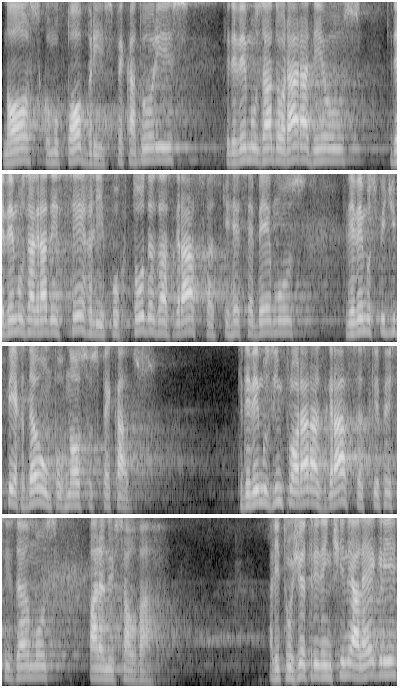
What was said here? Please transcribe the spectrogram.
Nós, como pobres pecadores, que devemos adorar a Deus, que devemos agradecer-lhe por todas as graças que recebemos, que devemos pedir perdão por nossos pecados, que devemos implorar as graças que precisamos para nos salvar. A liturgia tridentina é alegre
